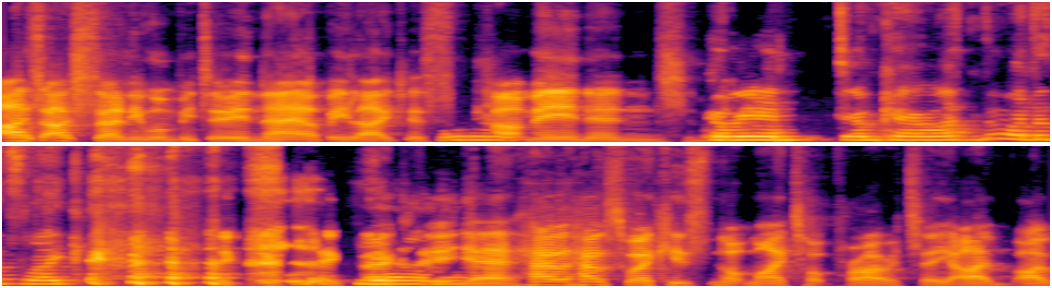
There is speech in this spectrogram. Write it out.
I, I, certainly wouldn't be doing that. I'll be like, just mm. come in and come in. Don't care what what it's like. exactly. Yeah. yeah. How, housework is not my top priority. I I,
